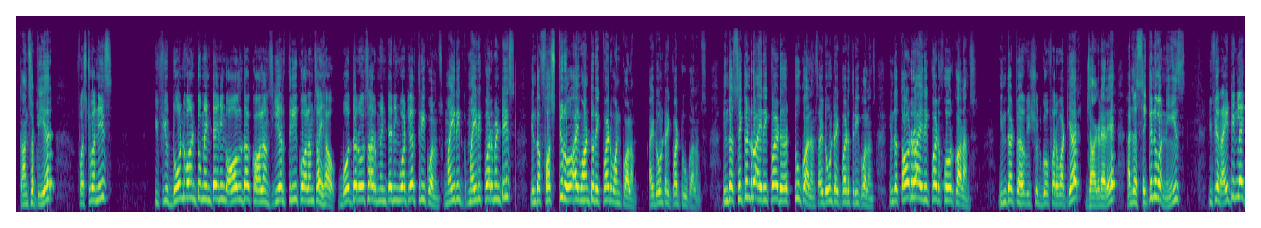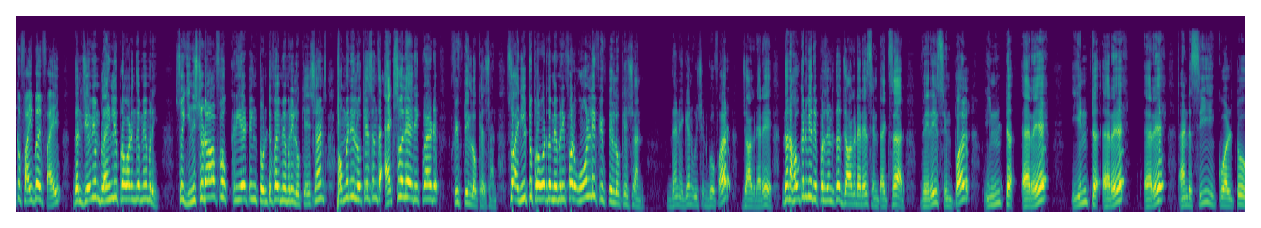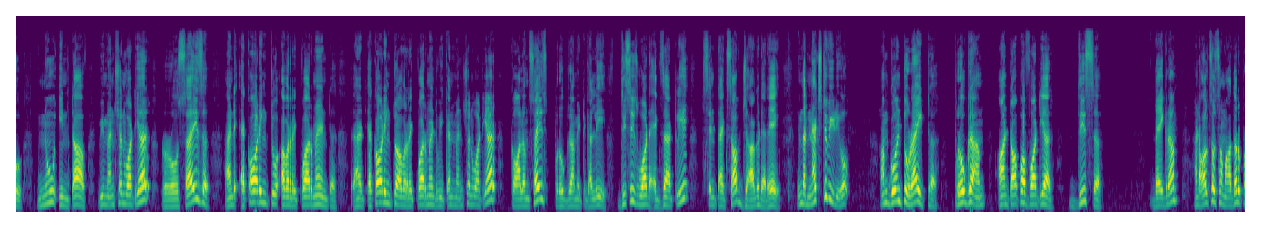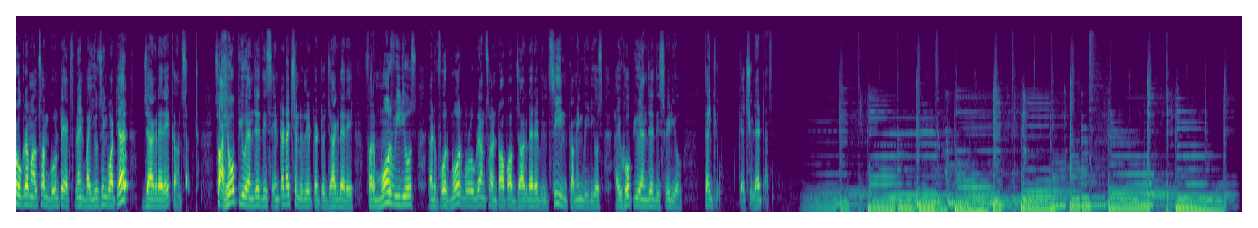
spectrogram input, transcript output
concept here. First one is if you don't want to maintaining all the columns here three columns i have. Both the rows are maintaining what here? Three columns. My re my requirement is in the first row i want to require one column. I don't require two columns. In the second row i required uh, two columns. I don't require three columns. In the third row i required four columns. In that uh, we should go for what here? Jagged array and the second one is if you are writing like a 5 by 5 then jvm blindly providing the memory so instead of creating 25 memory locations, how many locations actually I required? 15 locations. So I need to provide the memory for only 15 location. Then again we should go for jagged array. Then how can we represent the jagged array syntax sir? Very simple int array, int array, array and c equal to new int of we mention what here? Row size. And according to our requirement and according to our requirement we can mention what here? Column size programmatically. This is what exactly? Syntax of jagged array. In the next video i'm going to write program on top of what here? This diagram and also some other program also I'm going to explain by using what here jagged array concept. So I hope you enjoy this introduction related to jagged array. For more videos and for more programs on top of jagged array we'll see in coming videos. I hope you enjoy this video. Thank you. Catch you later.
